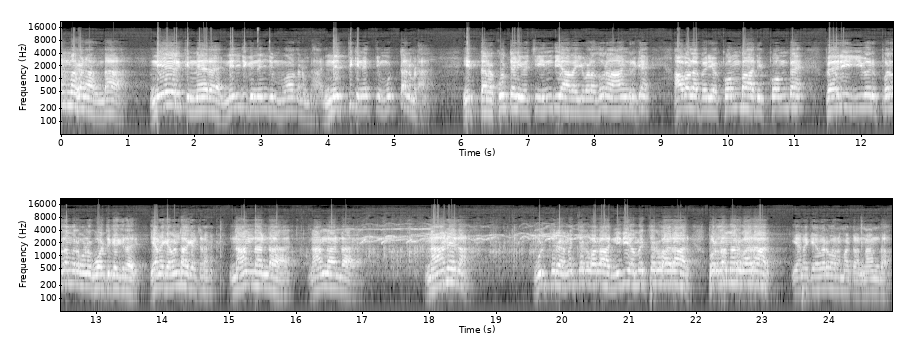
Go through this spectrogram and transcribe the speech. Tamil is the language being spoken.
ஆண்மகனா இருந்தா நேருக்கு நேர நெஞ்சுக்கு நெஞ்சு மோதனம்டா நெத்திக்கு நெத்தி முட்டணும்டா. இத்தனை கூட்டணி வச்சு இந்தியாவை இவ்வளவு தூரம் ஆண்டிருக்கேன். அவ்வளவு பெரிய கொம்பாதி கொம்ப பெரிய இவர் பிரதமர் உனக்கு ஓட்டு கேட்கிறாரு. எனக்கு வேண்டா கேட்டேன்? நான் தான்டா நான் தான்டா. நானே தான். உள்துறை அமைச்சர் வரார் நிதி அமைச்சர் வரார் பிரதமர் வரார். எனக்கு எவர் வர மாட்டான் நான் தான்.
